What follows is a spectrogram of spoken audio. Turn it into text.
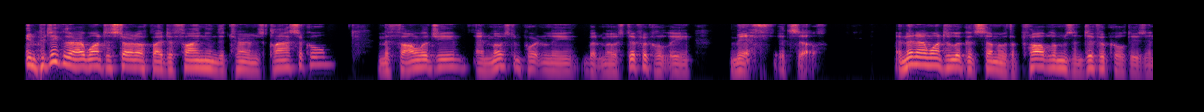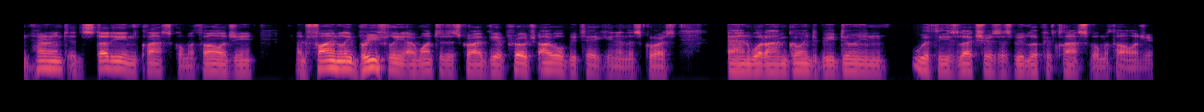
In particular, I want to start off by defining the terms classical, mythology, and most importantly, but most difficultly, myth itself. And then I want to look at some of the problems and difficulties inherent in studying classical mythology. And finally, briefly, I want to describe the approach I will be taking in this course and what I'm going to be doing with these lectures as we look at classical mythology.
